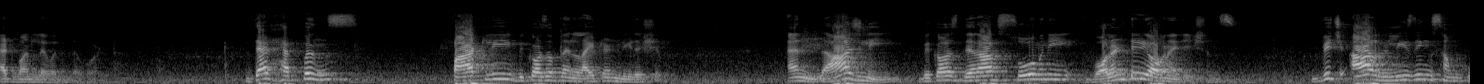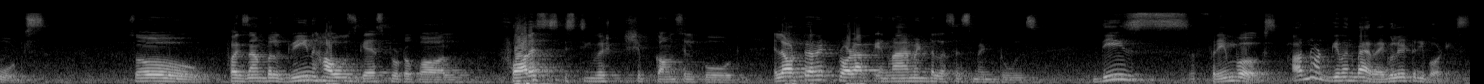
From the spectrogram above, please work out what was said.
at one level in the world. That happens partly because of the enlightened leadership and largely because there are so many voluntary organizations which are releasing some codes. So, for example, greenhouse gas protocol, forest stewardship council code, electronic product environmental assessment tools. These frameworks are not given by regulatory bodies.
